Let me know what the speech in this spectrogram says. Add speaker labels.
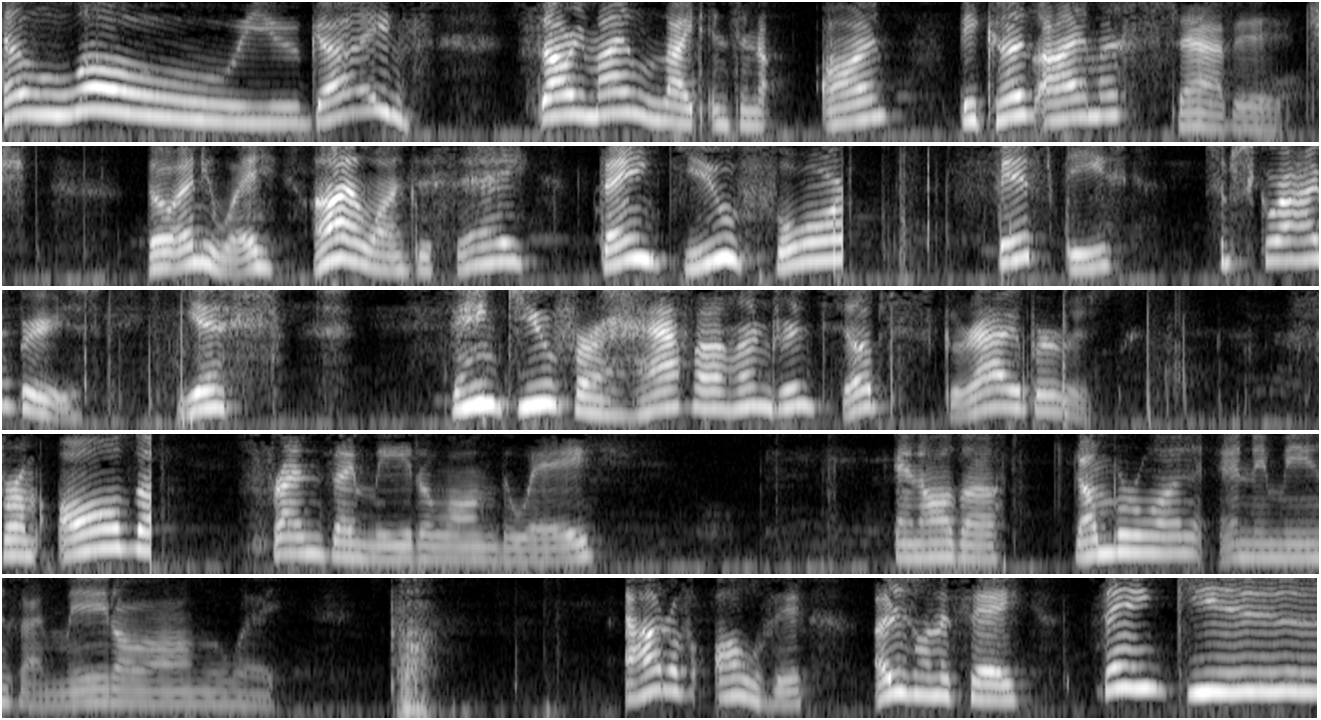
Speaker 1: Hello, you guys. Sorry my light isn't on because I'm a savage. Though, anyway, I want to say thank you for 50 subscribers. Yes, thank you for half a hundred subscribers. From all the friends I made along the way and all the number one enemies I made along the way. Out of all of it, I just want to say thank you.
